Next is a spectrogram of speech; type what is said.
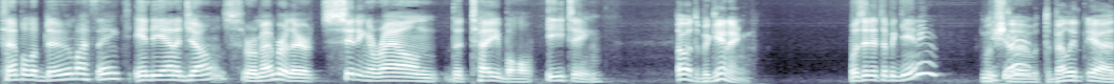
Temple of Doom, I think. Indiana Jones. Remember, they're sitting around the table eating. Oh, at the beginning. Was it at the beginning? With you sure? the with the belly, yeah,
